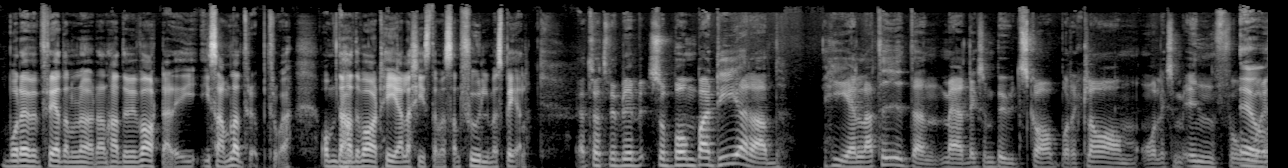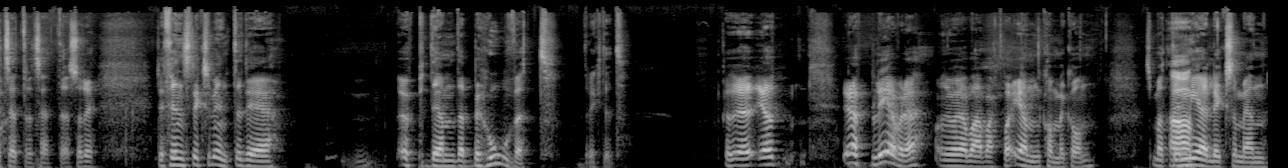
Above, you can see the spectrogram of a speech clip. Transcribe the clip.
både fredagen och lördagen hade vi varit där i, i samlad trupp tror jag. Om det Ja. hade varit hela Kistamässan full med spel. Jag tror att vi blir så bombarderad hela tiden med liksom budskap och reklam och liksom info Jo. och etc. etc. Så det, det finns liksom inte det uppdämda behovet riktigt. Jag, jag, jag upplever det, och nu har jag bara varit på en Comic Con, som att det är Ja. mer liksom en,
